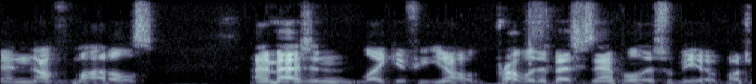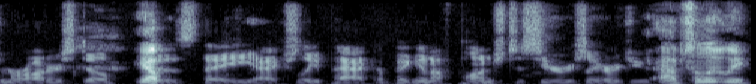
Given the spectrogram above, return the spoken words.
enough models. I imagine, like if you know, probably the best example of this would be a bunch of Marauders still. Yep. Because they actually pack a big enough punch to seriously hurt you. Absolutely.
